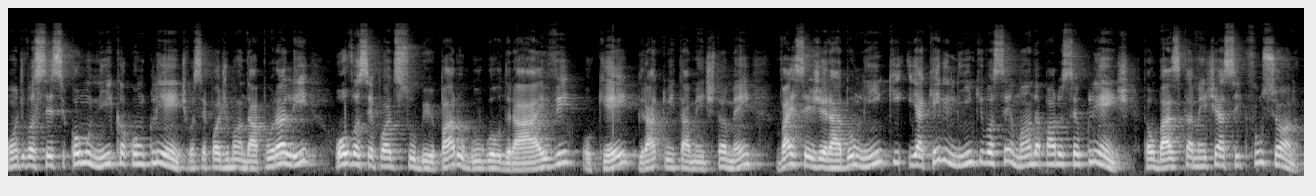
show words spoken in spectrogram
onde você se comunica com o cliente. Você pode mandar por ali ou você pode subir para o Google Drive, ok? Gratuitamente também. Vai ser gerado um link e aquele link você manda para o seu cliente. Então, basicamente é assim que funciona.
